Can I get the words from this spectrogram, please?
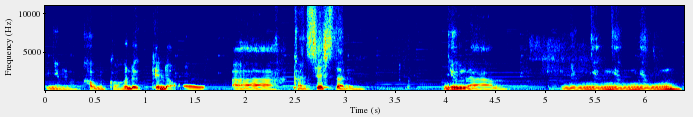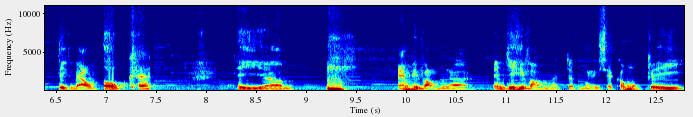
nhưng mà không có được cái độ uh, consistent như là những những những những tiền đạo tốt khác. Thì uh, em hy vọng là em chỉ hy vọng là trận này sẽ có một cái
